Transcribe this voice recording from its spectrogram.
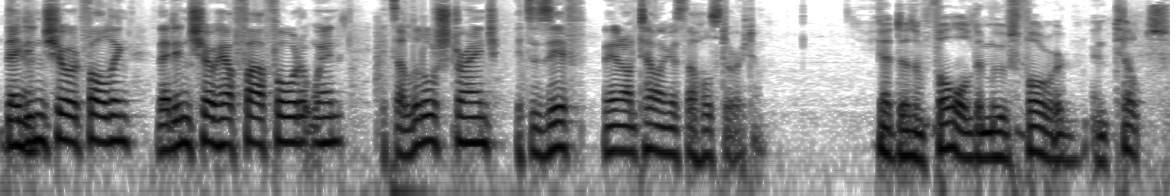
they didn't show it folding. They didn't show how far forward it went. It's a little strange. It's as if they're not telling us the whole story, Tom. Yeah, it doesn't fold. It moves forward and tilts.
